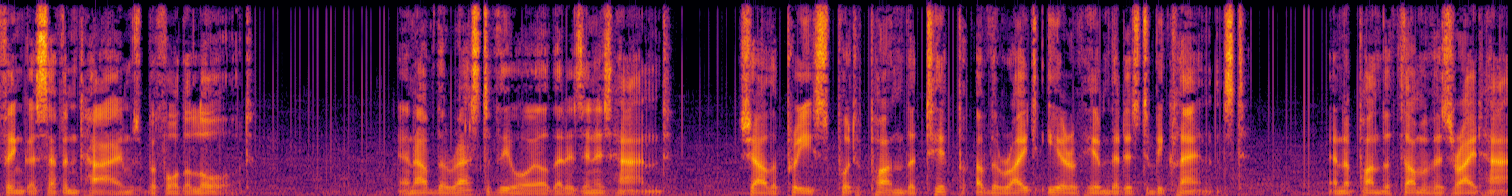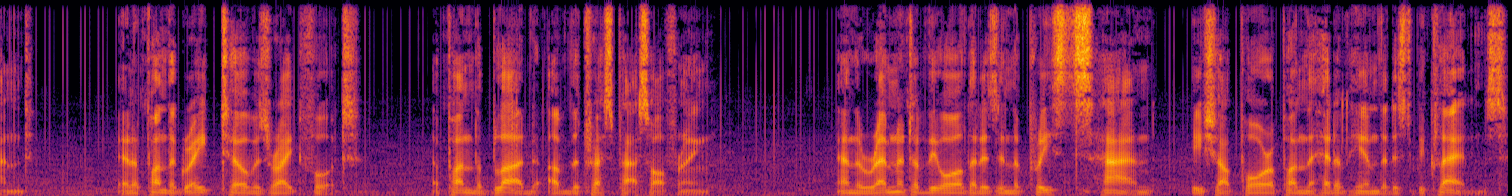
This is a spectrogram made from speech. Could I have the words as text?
Finger seven times before the Lord. And of the rest of the oil that is in his hand shall the priest put upon the tip of the right ear of him that is to be cleansed, and upon the thumb of his right hand, and upon the great toe of his right foot, upon the blood of the trespass offering. And the remnant of the oil that is in the priest's hand he shall pour upon the head of him that is to be cleansed.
